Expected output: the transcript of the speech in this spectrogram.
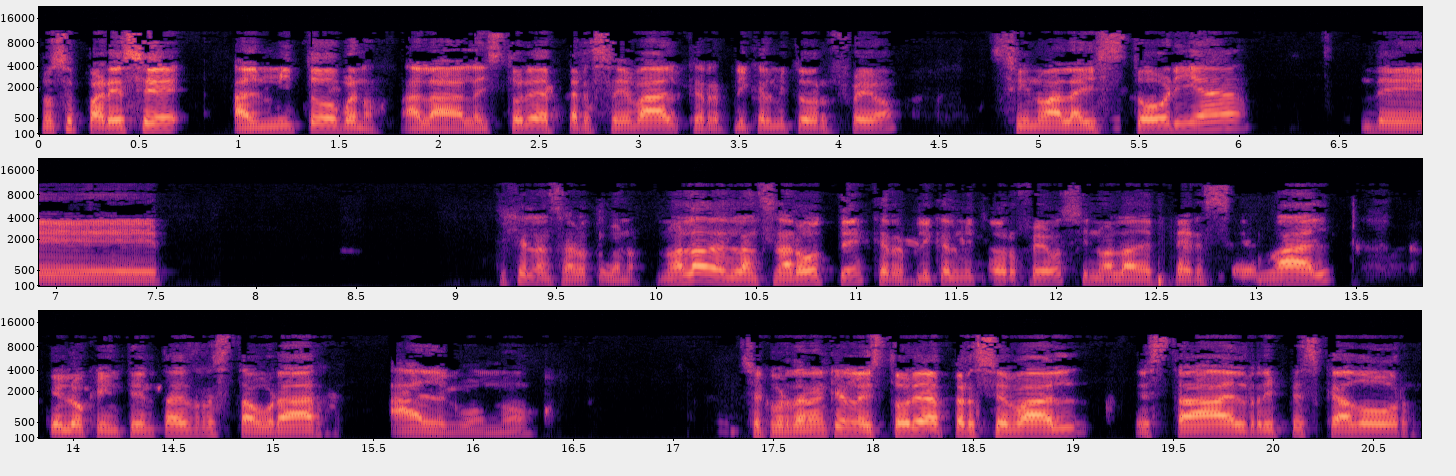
no se parece al mito, bueno, a la, la historia de Perceval, que replica el mito de Orfeo, sino a la historia de dije Lanzarote, bueno, no a la de Lanzarote, que replica el mito de Orfeo, sino a la de Perceval, que lo que intenta es restaurar algo, ¿no? Se acordarán que en la historia de Perceval está el rey pescador,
